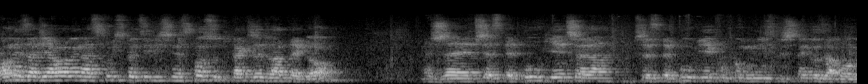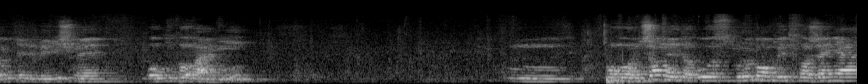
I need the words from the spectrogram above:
One zadziałały na swój specyficzny sposób, także dlatego, że przez te półwiecza, przez te pół wieku komunistycznego zaboru, kiedy byliśmy okupowani, mm, połączone to było z próbą wytworzenia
